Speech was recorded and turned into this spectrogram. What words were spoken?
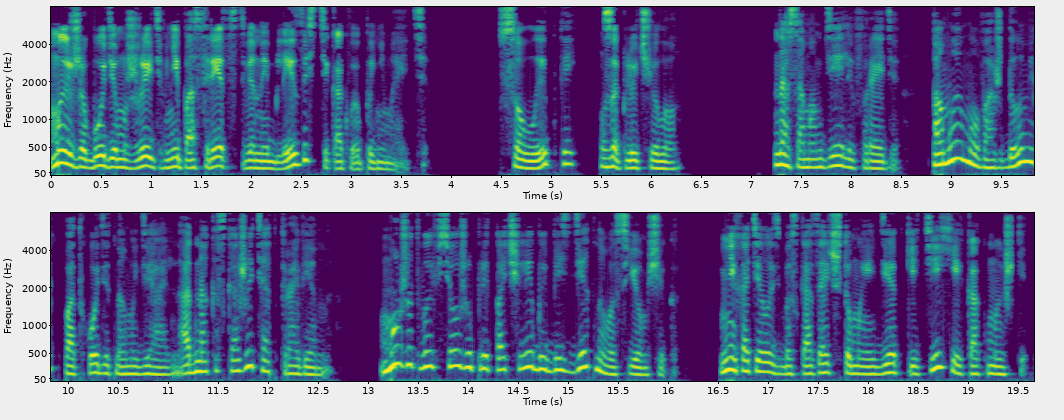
Мы же будем жить в непосредственной близости, как вы понимаете. С улыбкой заключил он. На самом деле, Фредди, по-моему, ваш домик подходит нам идеально. Однако скажите откровенно, может, вы все же предпочли бы бездетного съемщика? Мне хотелось бы сказать, что мои детки тихие, как мышки,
